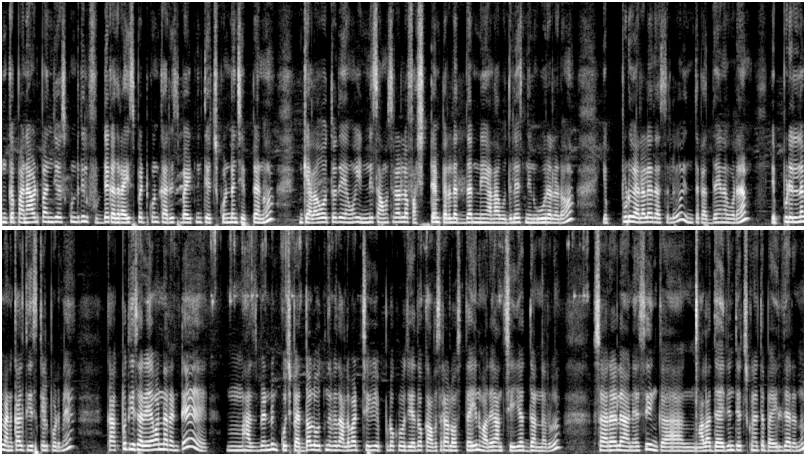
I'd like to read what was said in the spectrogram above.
ఇంకా పని ఆవిడ పని చేసుకుంటే వీళ్ళు ఫుడ్డే కదా రైస్ పెట్టుకొని కర్రీస్ బయట నుంచి తెచ్చుకోండి అని చెప్పాను. ఇంకెలా అవుతుంది ఏమో ఇన్ని సంవత్సరాల్లో ఫస్ట్ టైం పిల్లలిద్దరిని అలా వదిలేసి నేను ఊరు వెళ్ళడం. ఎప్పుడు వెళ్ళలేదు అసలు ఇంత పెద్ద అయినా కూడా. ఎప్పుడు వెళ్ళినా వెనకాల తీసుకెళ్ళిపోవడమే. కాకపోతే ఈసారి ఏమన్నారంటే హస్బెండ్ ఇంకొంచెం పెద్దవాళ్ళు అవుతున్నారు కదా అలవాటు చెయ్యి ఎప్పుడు ఒక రోజు ఏదో ఒక అవసరాలు వస్తాయి నువ్వు అదే అంత చేయొద్దు అన్నారు. సరేలే అనేసి ఇంకా అలా ధైర్యం తెచ్చుకుని అయితే బయలుదేరాను.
